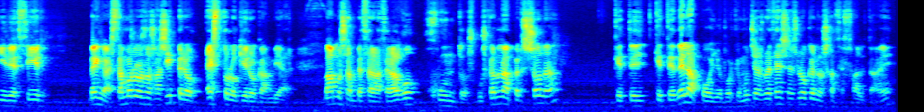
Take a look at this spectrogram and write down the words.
y decir, venga, estamos los dos así, pero esto lo quiero cambiar. Vamos a empezar a hacer algo juntos. Buscar una persona que te, dé el apoyo, porque muchas veces es lo que nos hace falta, ¿eh?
